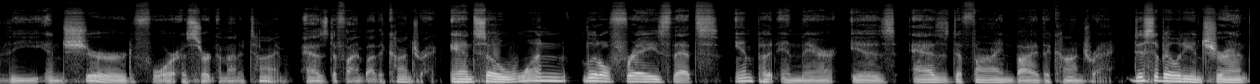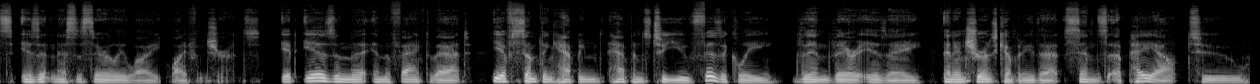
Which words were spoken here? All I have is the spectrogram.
the insured for a certain amount of time as defined by the contract. And so one little phrase that's input in there is as defined by the contract. Disability insurance isn't necessarily like life insurance. It is in the in the fact that if something happens happens to you physically, then there is a an insurance company that sends a payout to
